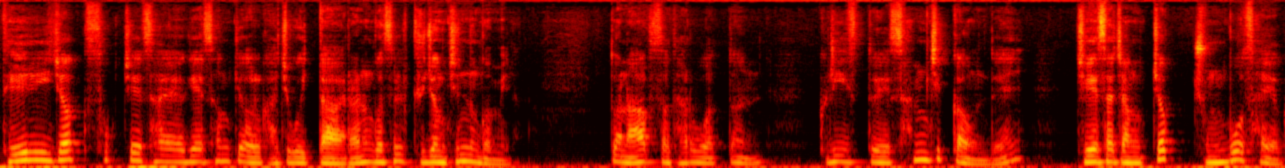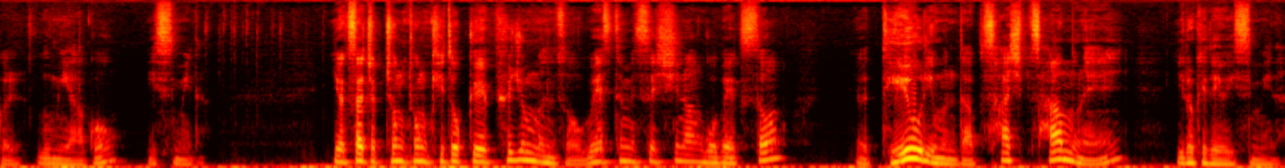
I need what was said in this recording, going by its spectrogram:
대리적 속죄 사역의 성격을 가지고 있다라는 것을 규정 짓는 겁니다. 또는 앞서 다루었던 그리스도의 삼직 가운데 제사장적 중보 사역을 의미하고 있습니다. 역사적 정통 기독교의 표준문서 웨스트민스터 신앙고백서 대요리 문답 44문에 이렇게 되어 있습니다.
